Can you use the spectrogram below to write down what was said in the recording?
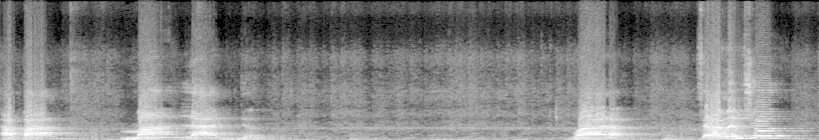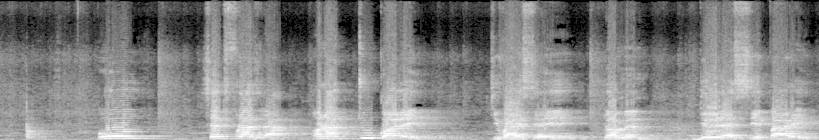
à part malade. Voilà. C'est la même chose pour cette phrase-là. On a tout collé. Tu vas essayer toi-même de les séparer,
